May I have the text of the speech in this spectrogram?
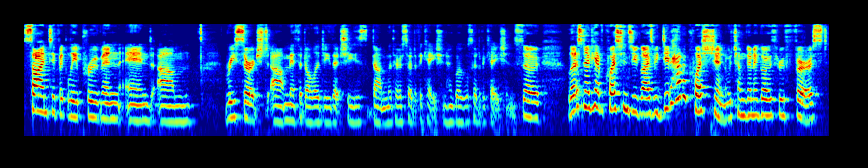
scientifically proven and um, researched uh, methodology that she's done with her certification, her global certification. So let us know if you have questions, you guys. We did have a question, which I'm going to go through first.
